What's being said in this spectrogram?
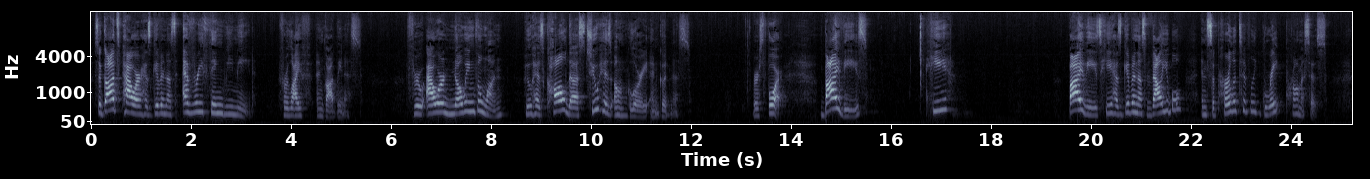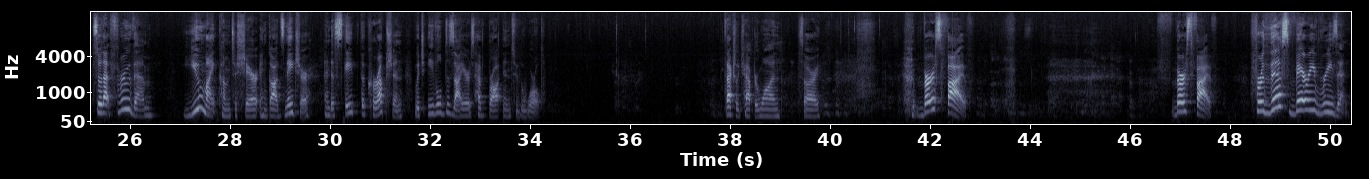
So, God's power has given us everything we need for life and godliness. Through our knowing the one who has called us to his own glory and goodness. Verse 4 By these, he by these he has given us valuable and superlatively great promises, so that through them you might come to share in God's nature and escape the corruption which evil desires have brought into the world. It's actually chapter 1. Sorry. Verse 5. Verse 5. For this very reason,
